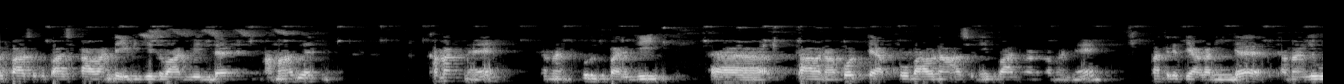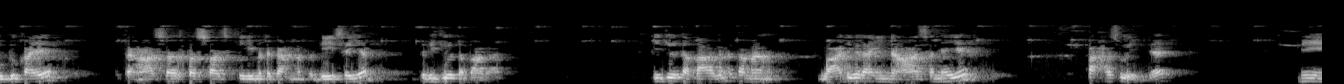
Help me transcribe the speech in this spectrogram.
උපාසක උපාසිකාවන් මේ විදිහට වාඩි වෙන්න අමාරුයි. කමක් නැහැ. තමයි පුරුදු පරිදි භාවනා කොටයක් හෝ භාවනා ආසනෙක වාඩි කරන කමන්නේ. මතක තියාගන්න තමන්ගේ උඩුකය නැත්නම් ආශ්වාස ප්‍රශ්වාස කිරීමට ගන්න ප්‍රදේශය ඍජුව තබා ගන්න. ඍජුව තබාගෙන තමයි වාඩි වෙලා ඉන්න ආසනයේ පහසු වෙන්න මේ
